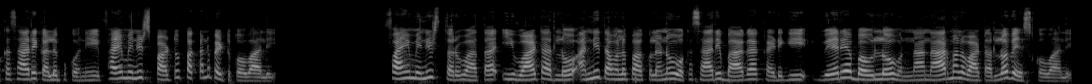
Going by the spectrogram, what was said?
ఒకసారి కలుపుకొని ఫైవ్ మినిట్స్ పాటు పక్కన పెట్టుకోవాలి. ఫైవ్ మినిట్స్ తరువాత ఈ వాటర్లో అన్ని తమలపాకులను ఒకసారి బాగా కడిగి వేరే బౌల్లో ఉన్న నార్మల్ వాటర్లో వేసుకోవాలి.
